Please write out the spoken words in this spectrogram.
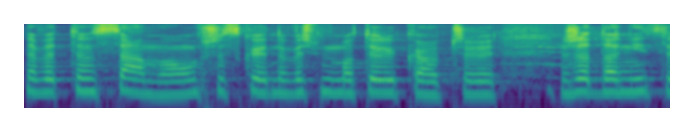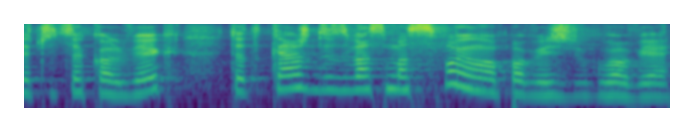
nawet tę samą, wszystko jedno weźmy motylka, czy żadanicę, czy cokolwiek, to każdy z was ma swoją opowieść w głowie.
